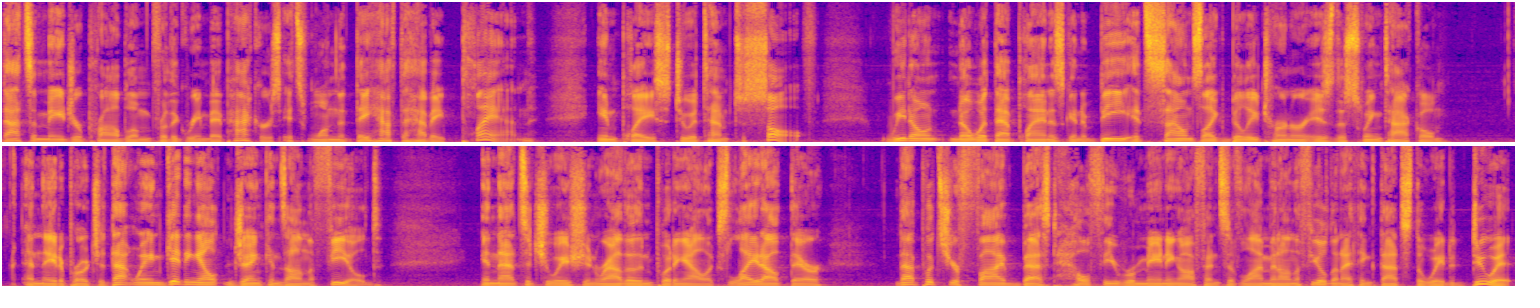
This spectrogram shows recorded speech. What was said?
that's a major problem for the Green Bay Packers. It's one that they have to have a plan in place to attempt to solve. We don't know what that plan is going to be. It sounds like Billy Turner is the swing tackle, and they'd approach it that way. And getting Elgton Jenkins on the field in that situation rather than putting Alex Light out there, that puts your five best healthy remaining offensive linemen on the field. And I think that's the way to do it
